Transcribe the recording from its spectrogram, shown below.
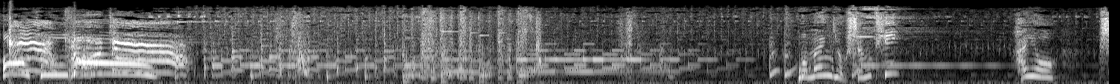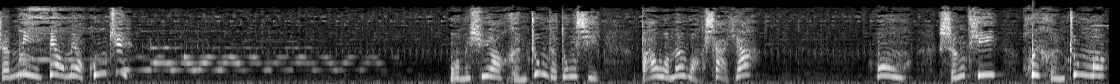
哦，土豆！”有绳梯，还有神秘妙妙工具。我们需要很重的东西把我们往下压。哦，绳梯会很重吗？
